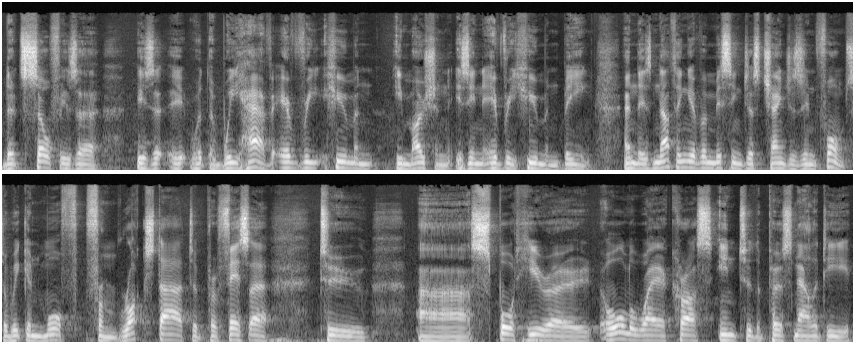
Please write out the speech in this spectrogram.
that self is a is it, we have every human emotion is in every human being and there's nothing ever missing just changes in form so we can morph from rock star to professor to uh, sport hero, all the way across into the personality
